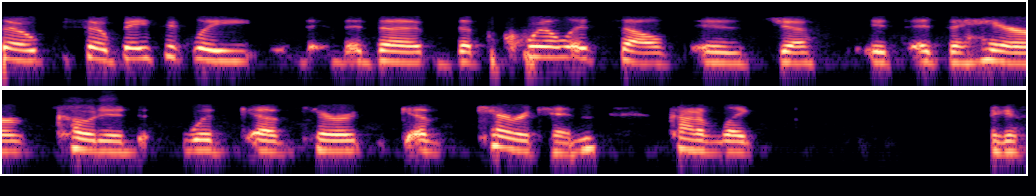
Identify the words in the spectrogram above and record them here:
so so basically, the, the the quill itself is just it's it's a hair coated with of carrot of keratin, kind of like I guess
